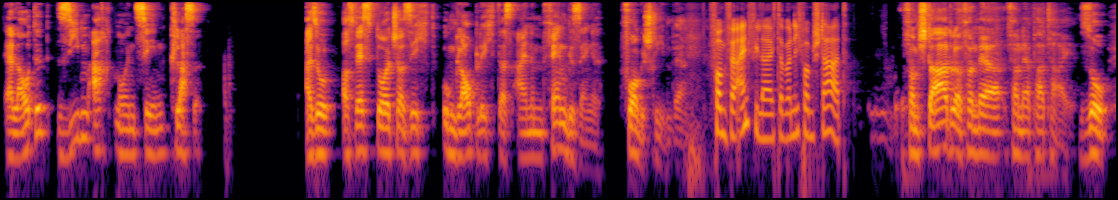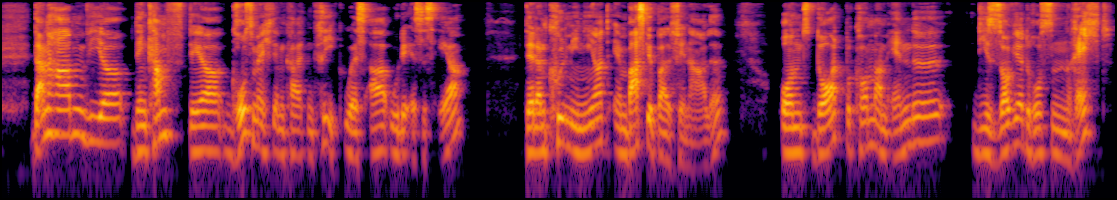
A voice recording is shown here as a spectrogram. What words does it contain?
Er lautet 7, 8, 9, 10 Klasse. Also aus westdeutscher Sicht unglaublich, dass einem Fangesänge vorgeschrieben werden. Vom Verein vielleicht, aber nicht vom Staat. Vom Staat oder von der, von der Partei. So. Dann haben wir den Kampf der Großmächte im Kalten Krieg, USA, UdSSR, der dann kulminiert im Basketballfinale. Und dort bekommen am Ende die Sowjetrussen Recht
